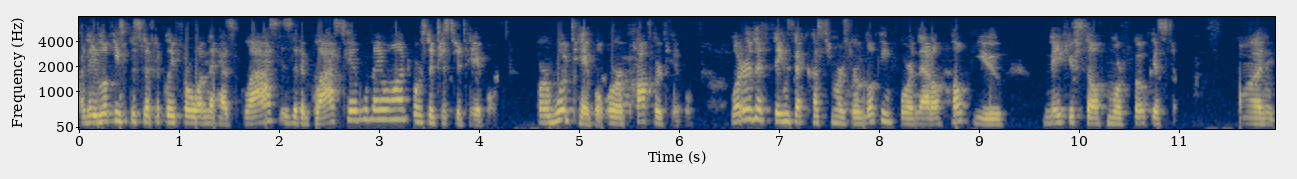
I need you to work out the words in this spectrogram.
are they looking specifically for one that has glass? Is it a glass table they want, or is it just a table, or a wood table, or a poplar table? What are the things that customers are looking for, and that'll help you make yourself more focused on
